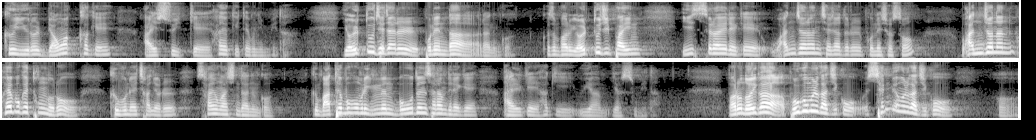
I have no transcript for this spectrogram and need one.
그 이유를 명확하게 알 수 있게 하였기 때문입니다. 열두 제자를 보낸다라는 것. 그것은 바로 열두 지파인 이스라엘에게 완전한 제자들을 보내셔서 완전한 회복의 통로로 그분의 자녀를 사용하신다는 것. 그 마태복음을 읽는 모든 사람들에게 알게 하기 위함이었습니다. 바로 너희가 복음을 가지고 생명을 가지고 어,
